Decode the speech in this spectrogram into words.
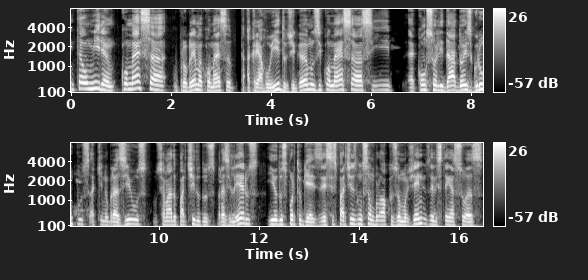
Então, Miriam, começa o problema começa a criar ruídos, digamos, e começa a se é, consolidar dois grupos aqui no Brasil, o chamado Partido dos Brasileiros e o dos Portugueses. Esses partidos não são blocos homogêneos, eles têm as suas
